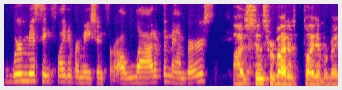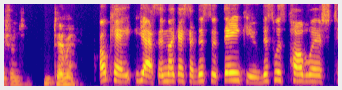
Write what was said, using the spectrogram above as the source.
we're missing flight information for a lot of the members. I've since provided flight information, Tammy. Okay, yes. And like I said, this is thank you. This was published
